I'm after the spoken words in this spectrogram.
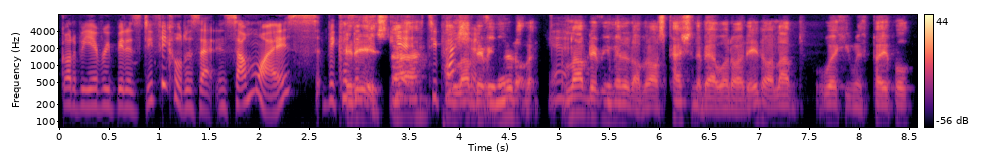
got to be every bit as difficult as that in some ways because it it's, is. Yeah, it's I loved every minute of it. Yeah. I loved every minute of it. I was passionate about what I did. I loved working with people.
